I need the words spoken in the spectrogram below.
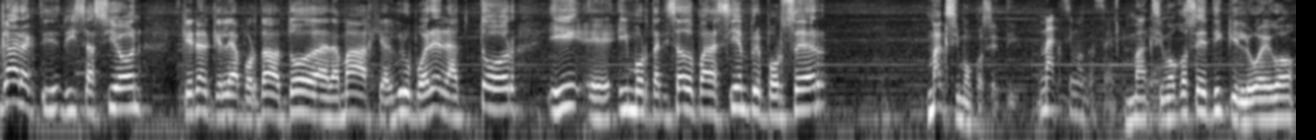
Caracterización, que era el que le aportaba toda la magia al grupo. Era el actor y eh, inmortalizado para siempre por ser Máximo Cosetti. Máximo Coset. Máximo Cosetti, que luego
